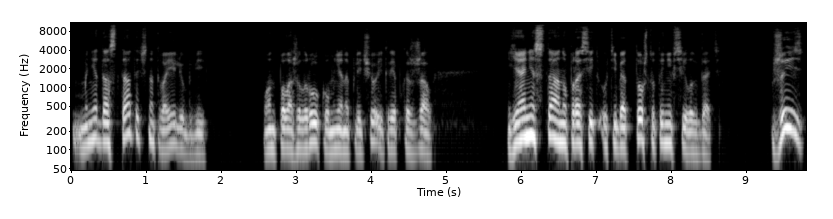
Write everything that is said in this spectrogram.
«Мне достаточно твоей любви». Он положил руку мне на плечо и крепко сжал. «Я не стану просить у тебя то, что ты не в силах дать. Жизнь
